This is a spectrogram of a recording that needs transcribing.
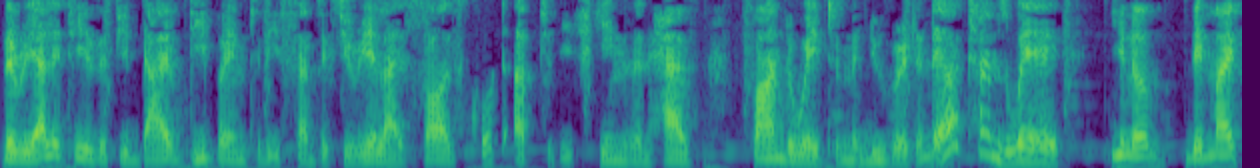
the reality is if you dive deeper into these subjects, you realize SARS caught up to these schemes and have found a way to maneuver it. And there are times where you know they might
